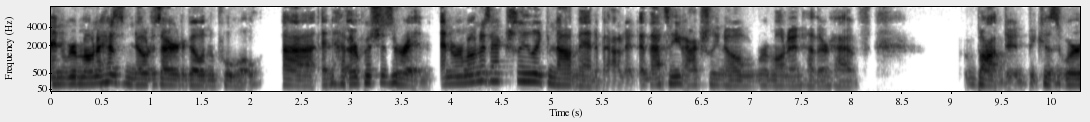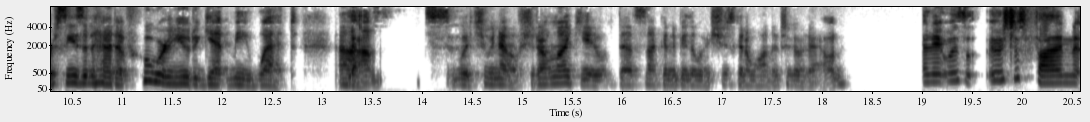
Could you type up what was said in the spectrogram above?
and Ramona has no desire to go in the pool. Uh, and Heather pushes her in. And Ramona's actually like not mad about it. And that's how you actually know Ramona and Heather have bonded because we're a season ahead of who are you to get me wet? Um, Yes. which we know if she don't like you, that's not going to be the way she's going to want it to go down. and it was it was just fun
